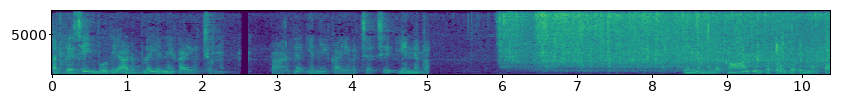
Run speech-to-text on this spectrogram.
தன் பிசையும் போதே அடுப்பில் எண்ணெயை காய வச்சிடணும். பாருங்கள் எண்ணெயை காய வச்சாச்சு. எண்ணெய் எண்ணெய் நல்லா காஞ்சதுக்கப்புறம் போட்டிங்கனாக்கா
